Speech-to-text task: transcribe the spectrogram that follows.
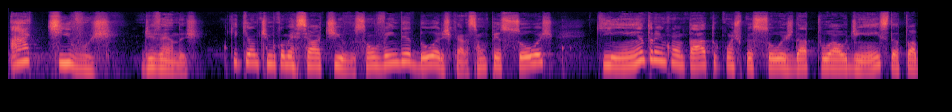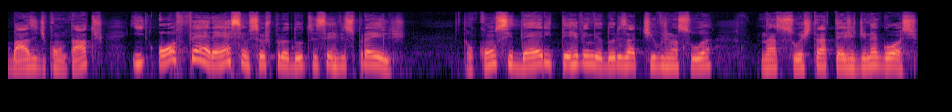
ativos de vendas. O que é um time comercial ativo? São vendedores, cara. São pessoas que entram em contato com as pessoas da tua audiência, da tua base de contatos e oferecem os seus produtos e serviços para eles. Então, considere ter vendedores ativos na sua, na sua estratégia de negócio.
